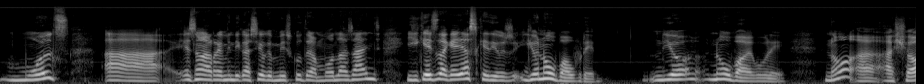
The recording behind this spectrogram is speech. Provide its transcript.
molts... Uh, és una reivindicació que hem viscut durant molts anys i que és d'aquelles que dius, jo no ho veuré, jo no ho veuré. No? Uh, això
